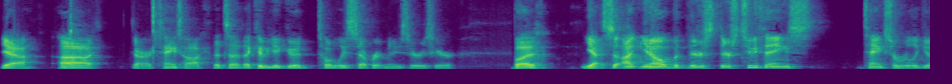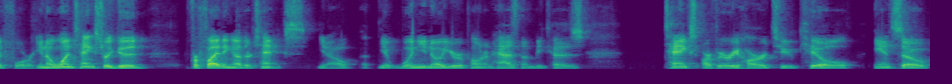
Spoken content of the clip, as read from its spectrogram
Yeah. Uh all right, tank talk. That's a, that could be a good, totally separate miniseries here. But yeah, so I, you know, but there's there's two things tanks are really good for. You know, one tanks are good for fighting other tanks. You know, you know when you know your opponent has them because tanks are very hard to kill, and so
